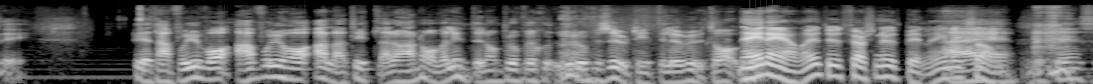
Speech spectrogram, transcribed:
du vet, han, får ju vara, han får ju ha alla titlar och han har väl inte någon profe- professurtitel överhuvudtaget. Nej nej, han har ju inte utfört sin utbildning Nej, liksom. precis.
